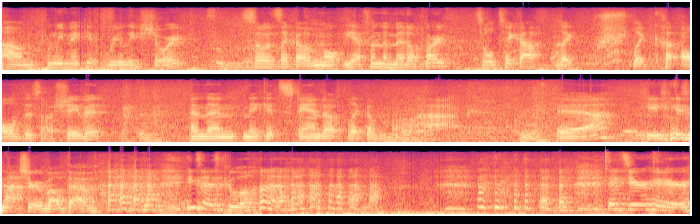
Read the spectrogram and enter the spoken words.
um, can we make it really short? So it's like a mo- yeah from the middle part. So we'll take off like like cut all of this off, shave it, and then make it stand up like a mohawk. Yeah, he, he's not sure about that. he says cool. it's your hair.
